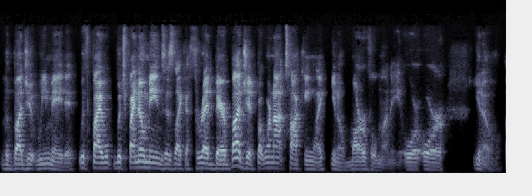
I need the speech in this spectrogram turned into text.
the budget we made it with by which by no means is like a threadbare budget but we're not talking like you know marvel money or or you know uh,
